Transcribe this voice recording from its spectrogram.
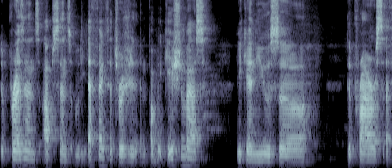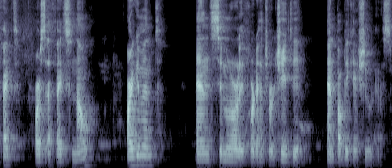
the presence, absence of the effect, heterogeneity, and publication bias, we can use uh, the priors effect, priors effects null argument, and similarly for the heterogeneity and publication bias.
